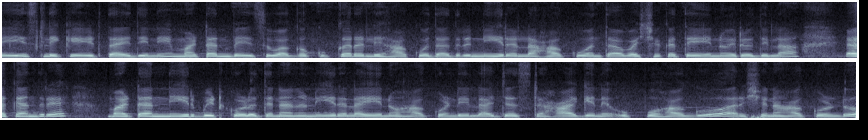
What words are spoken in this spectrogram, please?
ಬೇಯಿಸಲಿಕ್ಕೆ ಇಡ್ತಾ ಇದ್ದೀನಿ. ಮಟನ್ ಬೇಯಿಸುವಾಗ ಕುಕ್ಕರಲ್ಲಿ ಹಾಕೋದಾದರೆ ನೀರೆಲ್ಲ ಹಾಕುವಂಥ ಅವಶ್ಯಕತೆ ಏನೂ ಇರೋದಿಲ್ಲ. ಯಾಕಂದರೆ ಮಟನ್ ನೀರು ಬಿಟ್ಕೊಳ್ಳುತ್ತೆ. ನಾನು ನೀರೆಲ್ಲ ಏನೂ ಹಾಕ್ಕೊಂಡಿಲ್ಲ. ಜಸ್ಟ್ ಹಾಗೆಯೇ ಉಪ್ಪು ಹಾಗೂ ಅರಿಶಿನ ಹಾಕ್ಕೊಂಡು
